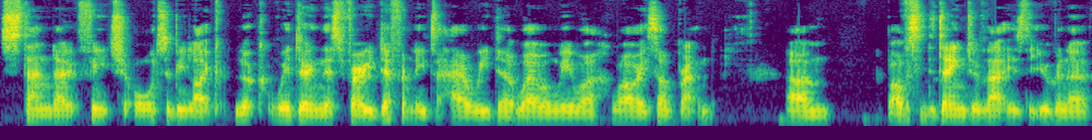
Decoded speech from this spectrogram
standout feature or to be like, look, we're doing this very differently to how we do, were when we were Huawei sub brand. Um, but obviously, the danger of that is that you're going to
